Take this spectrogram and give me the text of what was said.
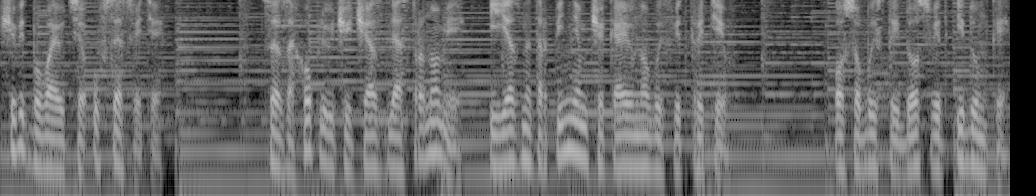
що відбуваються у всесвіті. Це захоплюючий час для астрономії, і я з нетерпінням чекаю нових відкриттів. Особистий досвід і думки.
